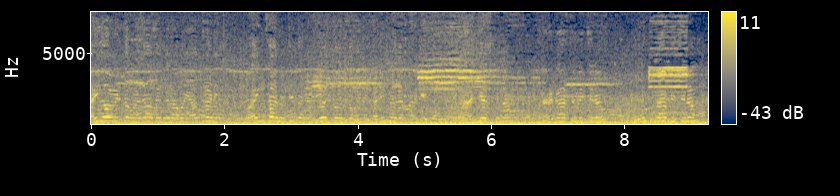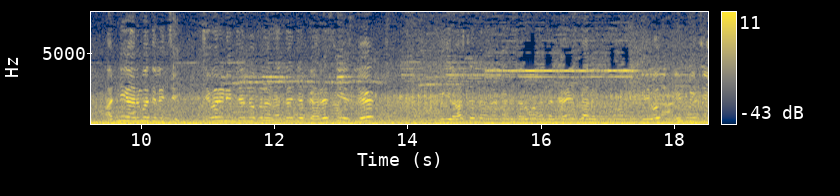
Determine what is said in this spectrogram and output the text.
ఐదో విడత ప్రజా సంగ్రామ యాత్రని బైన్సా నుంచి తన నియోజకవర్గమైన కరీంనగర్ వరకు ప్లాన్ చేసుకున్నాం దరఖాస్తులు ఇచ్చినాం రూట్ మ్యాప్ ఇచ్చినాం అన్ని అనుమతులు ఇచ్చి చివరి నిమిషం లోపల రద్దని చెప్పి అరెస్ట్ చేస్తే ఈ రాష్ట్రంలో ఉన్నటువంటి సర్వోన్నత న్యాయస్థానం ఈరోజు తీర్పు ఇచ్చి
